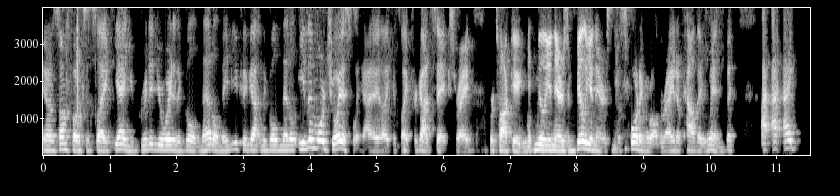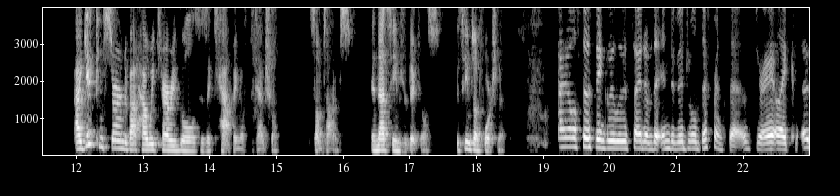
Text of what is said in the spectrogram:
you know, and some folks, it's like, yeah, you gritted your way to the gold medal. Maybe you could have gotten the gold medal even more joyously. I like, it's like, for God's sakes, right? We're talking millionaires and billionaires in the sporting world, right? Of how they win. But I, I, I get concerned about how we carry goals as a capping of potential sometimes. And that seems ridiculous. It seems unfortunate. I also think we lose sight of the individual differences, right? Like uh,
